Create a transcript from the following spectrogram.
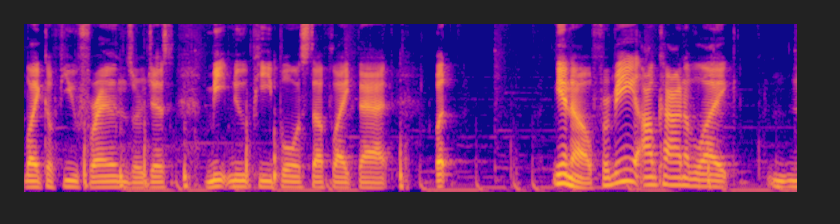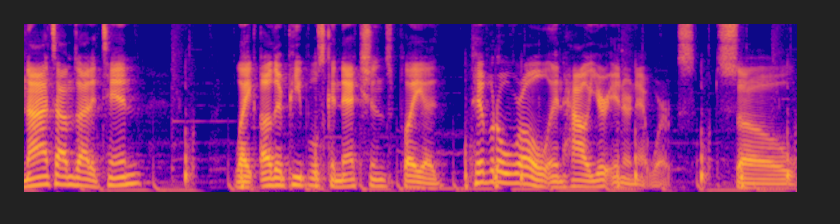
like a few friends or just meet new people and stuff like that. But you know, for me, I'm kind of like nine times out of ten, like other people's connections play a pivotal role in how your internet works. So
